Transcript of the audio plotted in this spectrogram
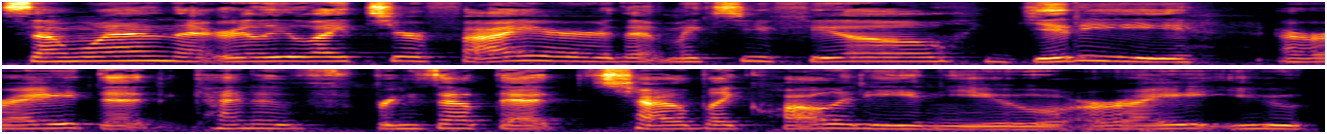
someone that really lights your fire, that makes you feel giddy, all right? That kind of brings out that childlike quality in you, all right? You,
